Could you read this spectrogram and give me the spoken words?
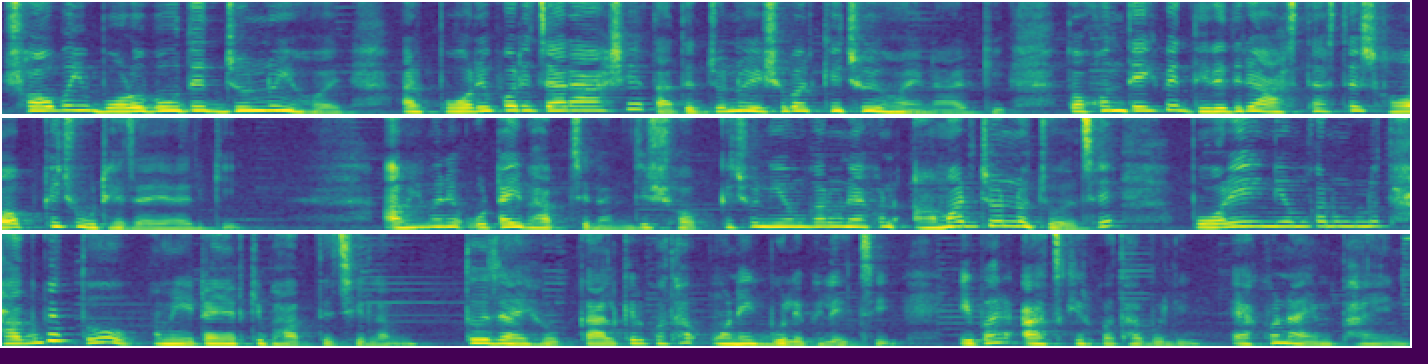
সব ওই বড় বউদের জন্যই হয়, আর পরে পরে যারা আসে, তাদের জন্য এসব আর কিছুই হয় না আর কি। তখন দেখবে ধীরে ধীরে আস্তে আস্তে সব কিছু উঠে যায় আর কি। আমি মানে ওটাই ভাবছিলাম যে সব কিছু নিয়মকানুন এখন আমার জন্য চলছে, পরে এই নিয়মকানুনগুলো থাকবে তো? আমি এটাই আর কি ভাবতেছিলাম। তো যাই হোক, কালকের কথা অনেক বলে ফেলেছি। এবার আজকের কথা বলি। এখন আই এম ফাইন।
